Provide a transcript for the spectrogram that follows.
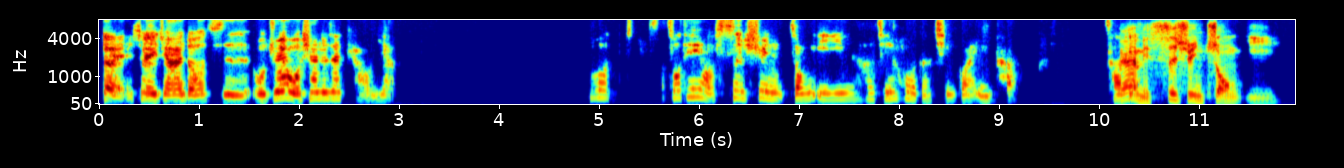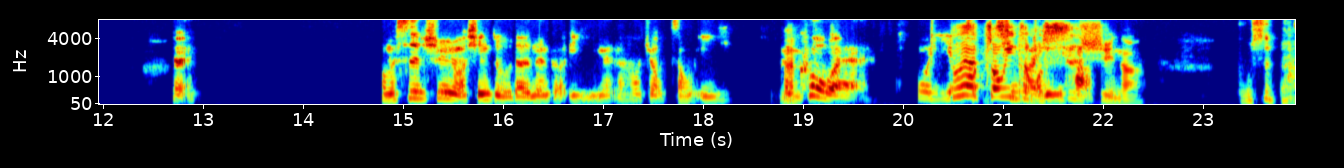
对，所以现在都是，我觉得我现在就在调养。我。昨天有试训中医，然后今天获得清冠一号。等下你试训中医？对，我们试训有新竹的那个医院，然后就有中医，很酷哎、欸！我一对啊，中医怎么试训呢？不是吧？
